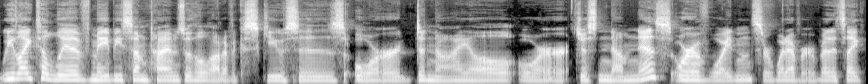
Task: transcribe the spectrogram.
we like to live maybe sometimes with a lot of excuses or denial or just numbness or avoidance or whatever. But it's like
